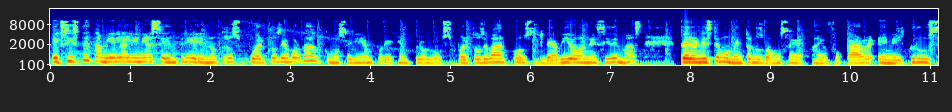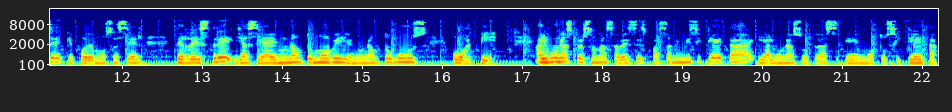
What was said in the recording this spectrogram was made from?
Existe también la línea Sentry en otros puertos de abordado, como serían, por ejemplo, los puertos de barcos, de aviones y demás, pero en este momento nos vamos a, enfocar en el cruce que podemos hacer terrestre, ya sea en un automóvil, en un autobús o a pie. Algunas personas a veces pasan en bicicleta y algunas otras en motocicleta,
